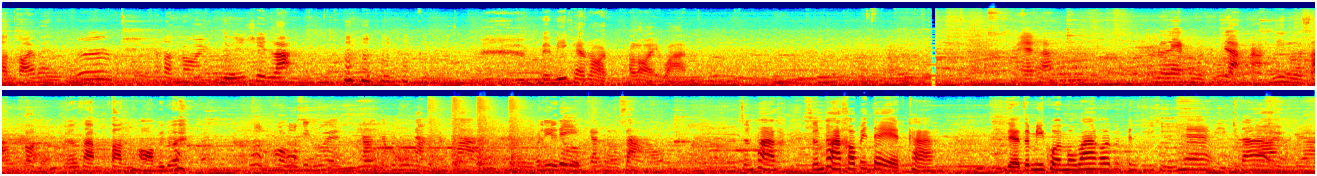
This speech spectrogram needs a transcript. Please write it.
รอทน้อยไปอืมแครอทน้อยเดี๋ยวนี้ชินละเบบี้แครอทอร่อยหวานแม่คะมันแหลกหมดทุกอย่างค่ะ นี่เหลือสามตอนเดี๋ยวสามตอนห่อไปด้วยหอมกินด้วยกำลังจะไปดูหนังกันค่ะวันนี้เดทกันเหรอสาว ฉันพาฉันพาเขาไปเดทค่ะ เดี๋ยวจะมีคนมาว่าเขาเป็นอีหีแห้งอีกไม่ได้ได้ไม่ได้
